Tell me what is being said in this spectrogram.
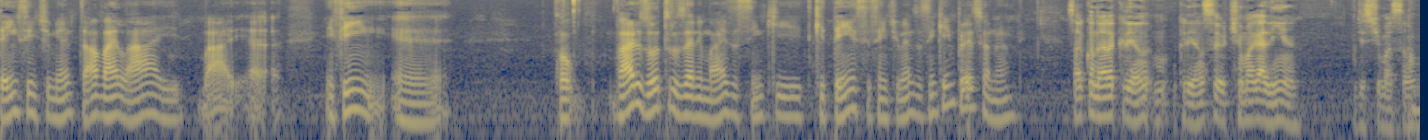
tem sentimento tal, vai lá e vai. é, enfim, é, qual- vários outros animais, assim, que, que tem esses sentimentos, assim, que é impressionante. Sabe quando eu era criança, criança eu tinha uma galinha de estimação.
